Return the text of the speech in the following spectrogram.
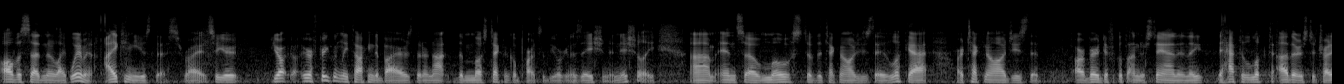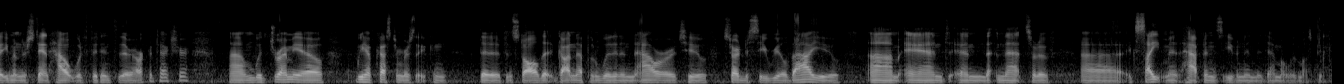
all of a sudden they're like, wait a minute, I can use this, right? So you're, you're, you're, frequently talking to buyers that are not the most technical parts of the organization initially. Um, and so most of the technologies they look at are technologies that are very difficult to understand and they, they have to look to others to try to even understand how it would fit into their architecture. Um, with Dremio, we have customers that can that have installed it, gotten up and within an hour or two, started to see real value, um, and, and, and that sort of uh, excitement happens even in the demo with most people.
